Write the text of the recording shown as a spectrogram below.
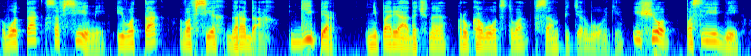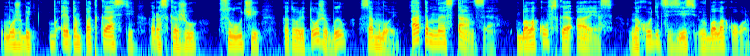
вот так со всеми. И вот так во всех городах. Гипер непорядочное руководство в Санкт-Петербурге. Еще последний, может быть, в этом подкасте расскажу случай, который тоже был со мной. Атомная станция Балаковская АЭС находится здесь, в Балаково.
